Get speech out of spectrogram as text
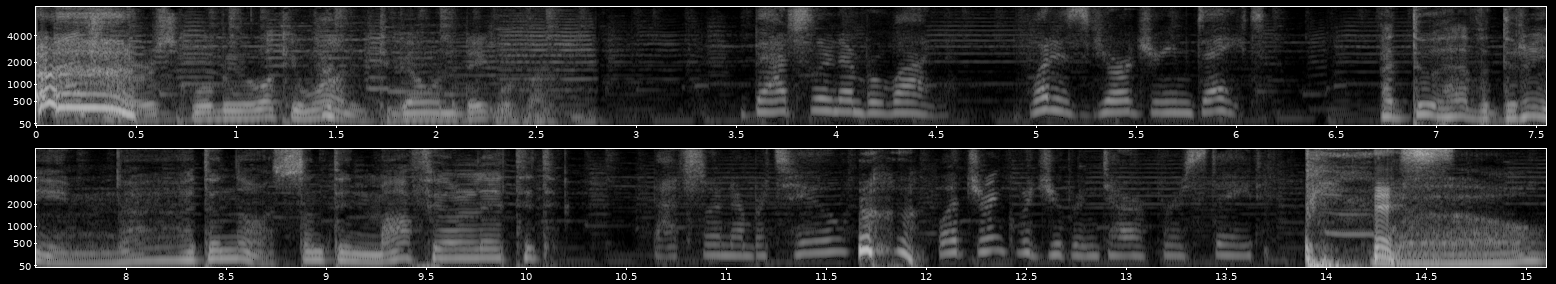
bachelors will be the lucky one to go on a date with her. Bachelor number one, what is your dream date? I do have a dream. I don't know, something mafia related? Bachelor number two, what drink would you bring to our first date? Well,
